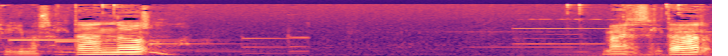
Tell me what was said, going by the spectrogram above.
Seguimos saltando. Más a saltar.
